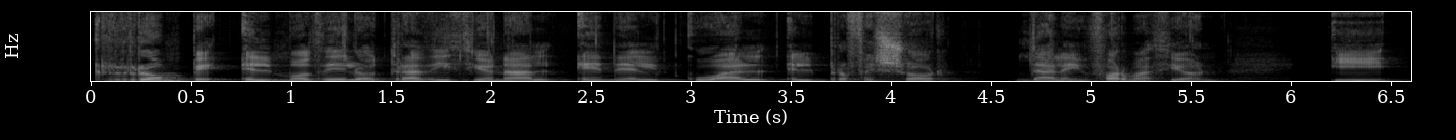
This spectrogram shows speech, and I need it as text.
rompe el modelo tradicional en el cual el profesor da la información y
